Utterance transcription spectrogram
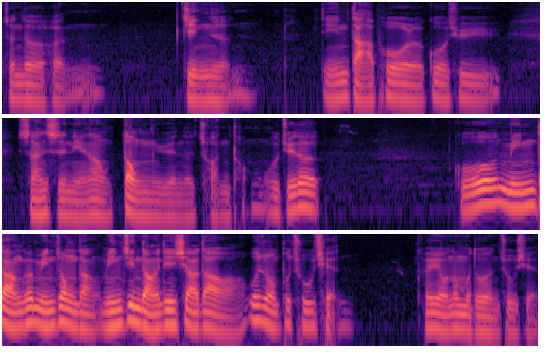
真的很惊人，已经打破了过去。三十年那种动员的传统，我觉得国民党跟民众党、民进党一定吓到啊！为什么不出钱，可以有那么多人出现？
